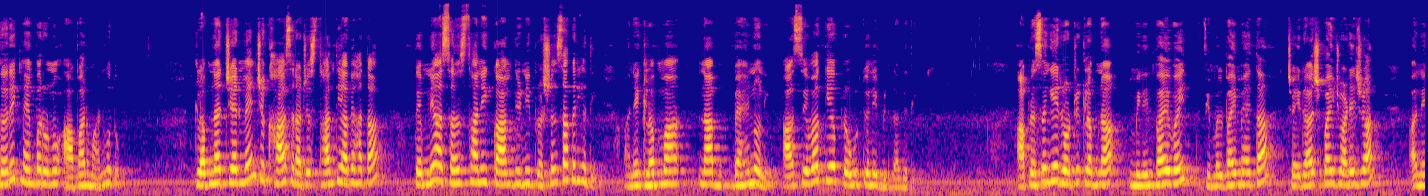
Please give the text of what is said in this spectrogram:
દરેક મેમ્બરોનો આભાર માન્યો હતો. ક્લબના ચેરમેન જે ખાસ રાજસ્થાનથી આવ્યા હતા, તેમણે આ સંસ્થાની કામગીરીની પ્રશંસા કરી હતી અને ક્લબમાંના બહેનોની આ સેવાકીય પ્રવૃત્તિઓને બિરદાવી હતી. આ પ્રસંગે રોટરી ક્લબના મિલિનભાઈ વૈદ, વિમલભાઈ મહેતા, જયરાજભાઈ જાડેજા અને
